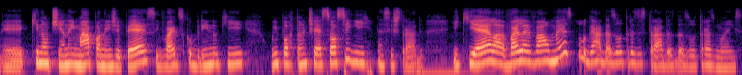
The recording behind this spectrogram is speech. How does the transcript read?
é, que não tinha nem mapa nem GPS vai descobrindo que o importante é só seguir nessa estrada e que ela vai levar ao mesmo lugar das outras estradas das outras mães.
